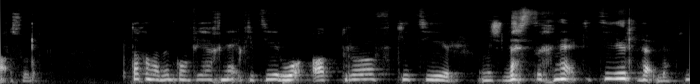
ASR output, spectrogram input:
أقصد. الطاقة ما بينكم فيها خناق كتير وأطراف كتير. مش بس خناق كتير لأ ده في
